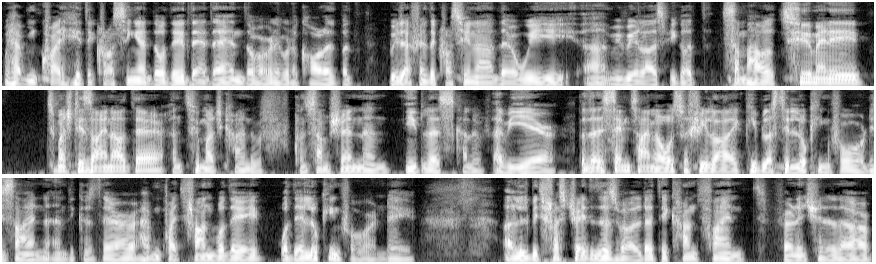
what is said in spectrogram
we haven't quite hit the crossing yet, or the dead end, or whatever to call it, but we're definitely crossing now. There we uh, we realized we got somehow too many too much design out there and too much kind of consumption and needless kind of every year. But at the same time, I also feel like people are still looking for design and because they haven't quite found what they what they're looking for, and they are a little bit frustrated as well that they can't find furniture that are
